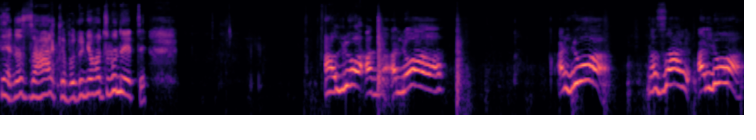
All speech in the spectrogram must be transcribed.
Де Назар? Треба до нього дзвонити. Алло, Анна, алло. Алло! Назар, алло!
